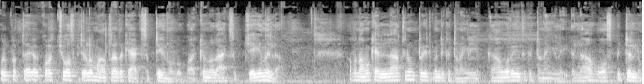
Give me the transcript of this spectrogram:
ഒരു പ്രത്യേക കുറച്ച് ഹോസ്പിറ്റലുകൾ മാത്രമേ അതൊക്കെ ആക്സെപ്റ്റ് ചെയ്യുന്നുള്ളൂ. ബാക്കിയൊന്നും അത് ആക്സെപ്റ്റ് ചെയ്യുന്നില്ല. അപ്പോൾ നമുക്ക് എല്ലാത്തിനും ട്രീറ്റ്മെന്റ് കിട്ടണമെങ്കിൽ കവർ ചെയ്ത് കിട്ടണമെങ്കിൽ എല്ലാ ഹോസ്പിറ്റലിലും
